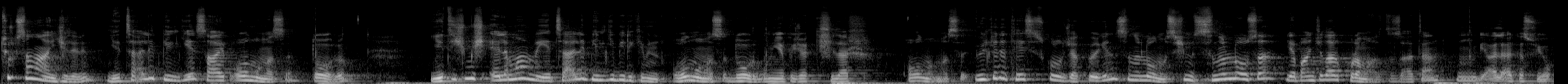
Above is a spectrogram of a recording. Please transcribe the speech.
Türk sanayicilerin yeterli bilgiye sahip olmaması doğru. Yetişmiş eleman ve yeterli bilgi birikiminin olmaması doğru. Bunu yapacak kişiler olmaması. Ülkede tesis kurulacak bölgenin sınırlı olması. Şimdi sınırlı olsa yabancılar kuramazdı zaten. Bunun bir alakası yok.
